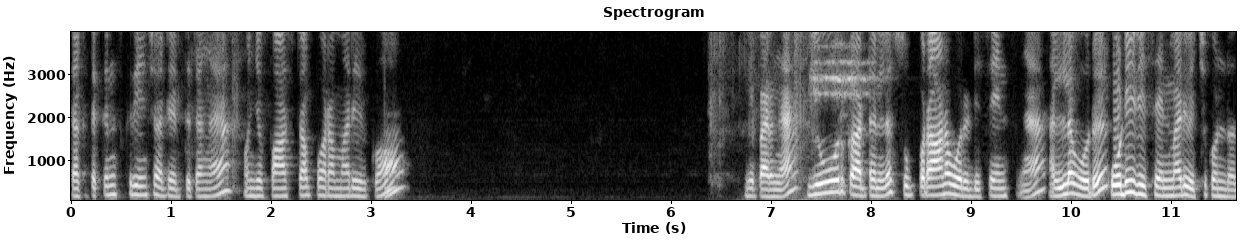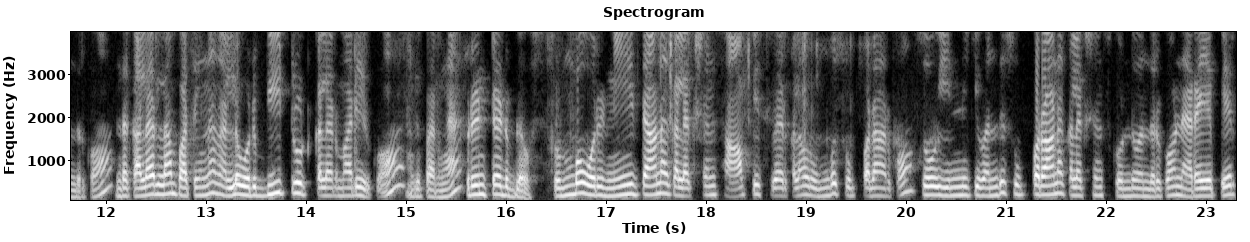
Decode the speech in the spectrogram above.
டக்கு டக்குன்னு ஸ்க்ரீன்ஷாட் எடுத்துக்கோங்க. கொஞ்சம் ஃபாஸ்ட்டாக போகிற மாதிரி இருக்கும். இங்க பாருங்க. பியூர் காட்டன்ல சூப்பரான ஒரு டிசைன்ஸ்ங்க நல்ல ஒரு கொடி டிசைன் மாதிரி வச்சு கொண்டு வந்திருக்கோம். இந்த கலர்லாம் பாத்தீங்கன்னா நல்ல ஒரு பீட்ரூட் கலர் மாதிரி இருக்கும். இங்க பாருங்க. பிரிண்டட் பிளவுஸ் ரொம்ப ஒரு நீட்டான கலெக்ஷன்ஸ் ஆபீஸ் வேர்க்கெல்லாம் ரொம்ப சூப்பரா இருக்கும். ஸோ இன்னைக்கு வந்து சூப்பரான கலெக்ஷன்ஸ் கொண்டு வந்திருக்கோம். நிறைய பேர்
